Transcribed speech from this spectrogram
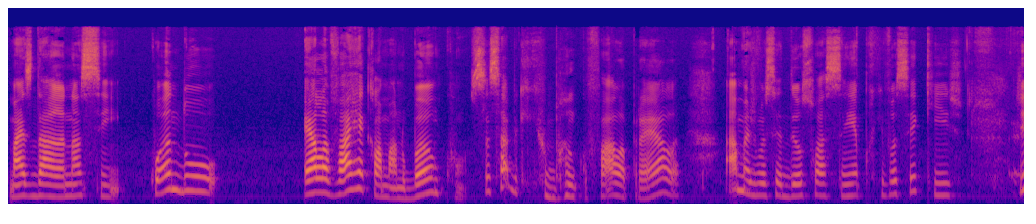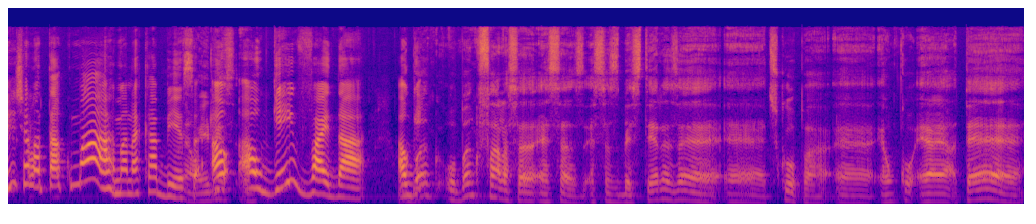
Mas da Ana, assim, quando ela vai reclamar no banco, você sabe o que, que o banco fala para ela? Ah, mas você deu sua senha porque você quis. Gente, ela tá com uma arma na cabeça. Não, eles... Al alguém vai dar Alguém... O, banco, o banco fala essa, essas, essas besteiras, é, é desculpa, é, é, um, é até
